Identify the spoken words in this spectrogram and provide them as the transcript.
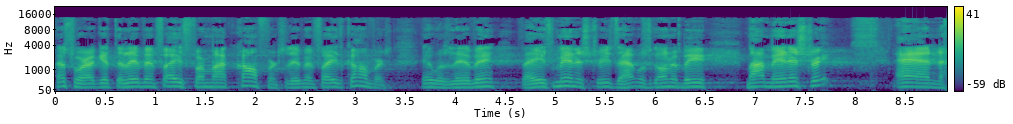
that's where I get the Living Faith for my conference, Living Faith Conference. It was Living Faith Ministries. That was going to be my ministry. And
